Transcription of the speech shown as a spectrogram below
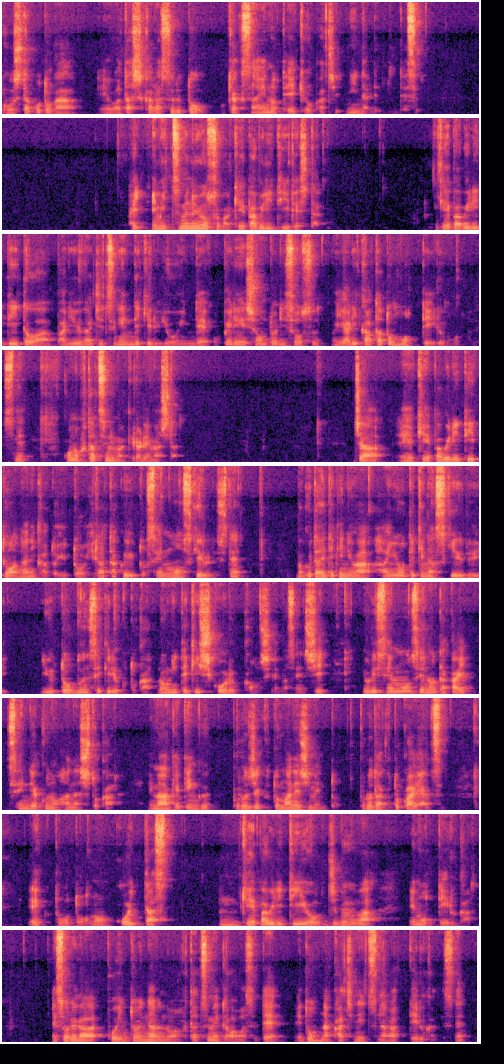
こうしたことが私からするとお客さんへの提供価値になるんです。はい。三つ目の要素がケーパビリティでした。ケーパビリティとは、バリューが実現できる要因で、オペレーションとリソース、やり方と持っているものですね。この二つに分けられました。じゃあ、えー、ケーパビリティとは何かというと、平たく言うと専門スキルですね。まあ、具体的には汎用的なスキルで言うと分析力とか論理的思考力かもしれませんし、より専門性の高い戦略の話とか、マーケティング、プロジェクトマネジメント、プロダクト開発、等々のこういったうん、ケーパビリティを自分は持っているか。それがポイントになるのは2つ目と合わせて、どんな価値につながっているかですね。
